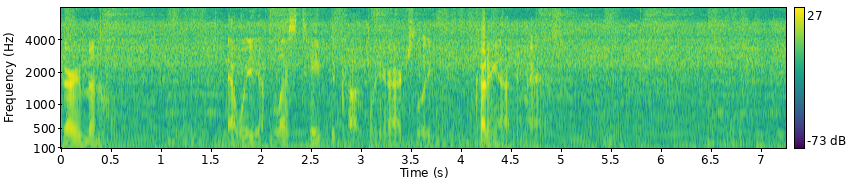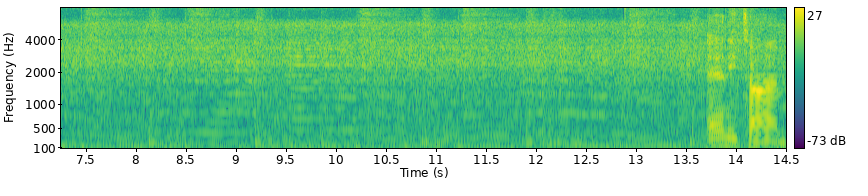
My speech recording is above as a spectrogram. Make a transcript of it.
very minimal. That way you have less tape to cut when you're actually cutting out your mask. Anytime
